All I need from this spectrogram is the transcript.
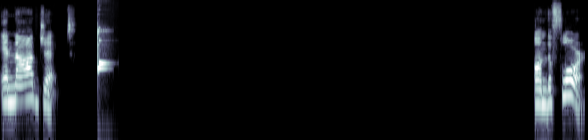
an object. On the floor.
